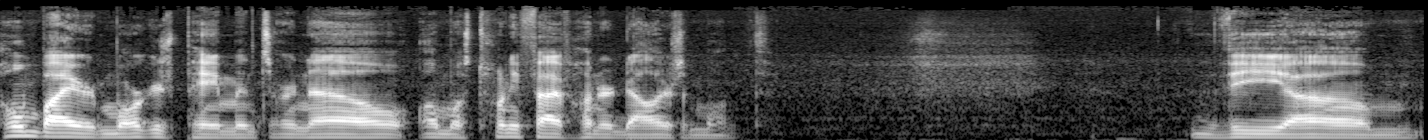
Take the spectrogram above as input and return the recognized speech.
homebuyer mortgage payments are now almost twenty five hundred dollars a month. The um,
